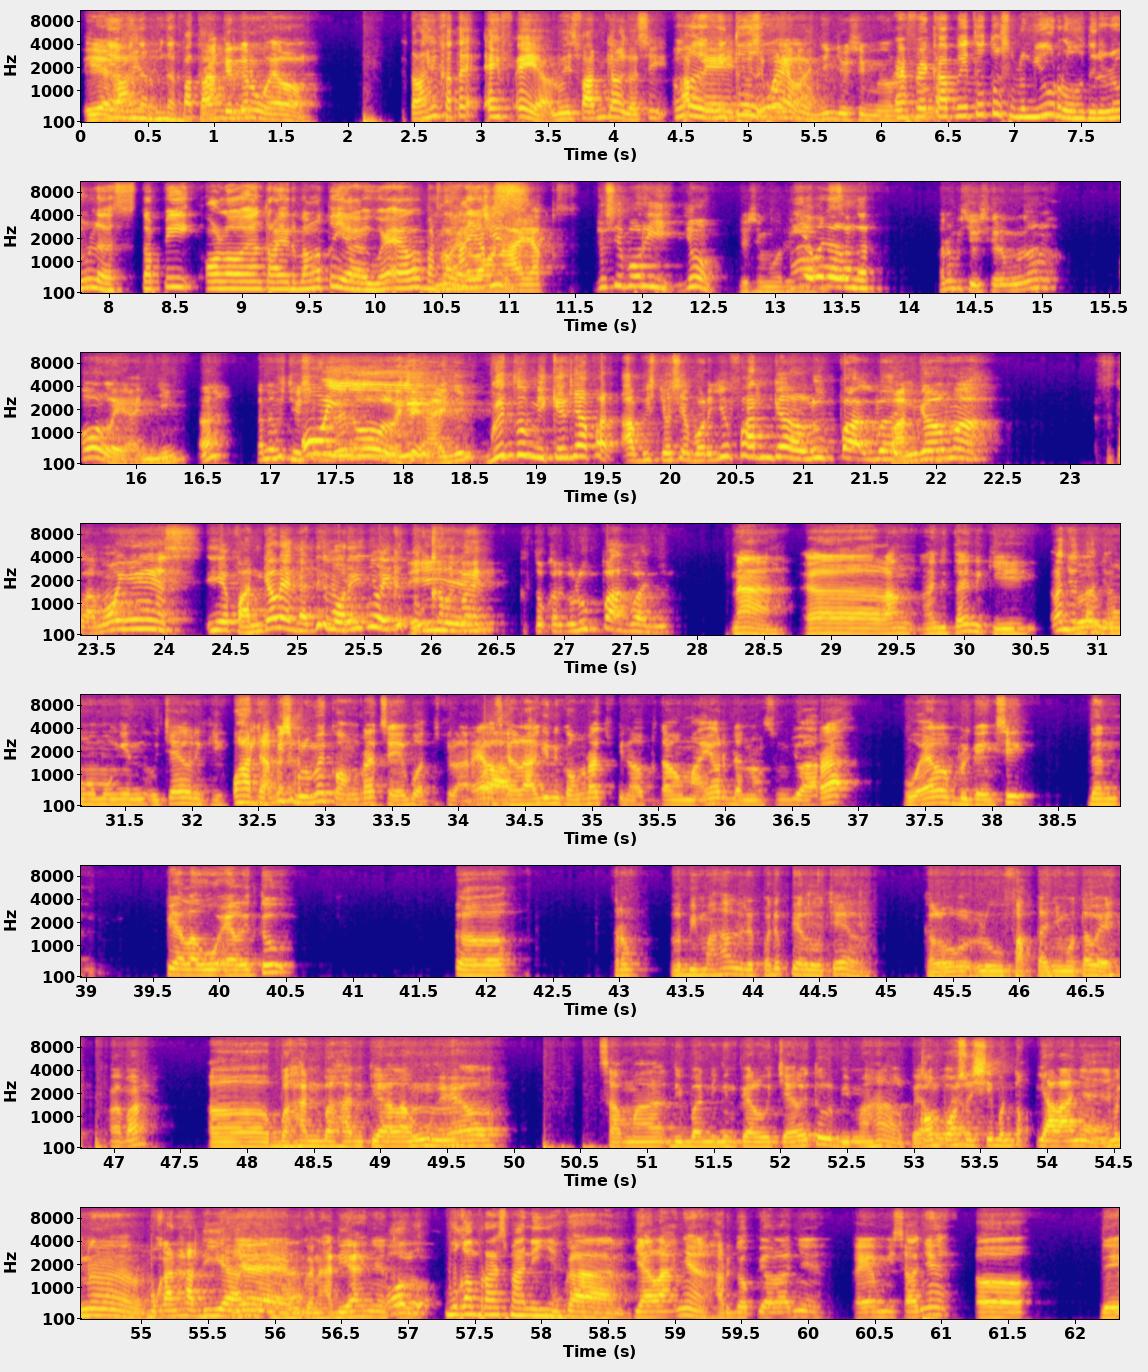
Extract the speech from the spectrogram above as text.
Iya. Iya, benar, benar. Terakhir kan well. Terakhir katanya FA ya, Luis Van Gaal gak sih? Oh, Apa itu Mourinho? anjing Jose Mourinho. FA Cup itu tuh sebelum Euro 2016 tapi kalau yang terakhir banget tuh ya WL pas lawan Ajax lawan Ajax. Jose Mourinho. Jose Mourinho. iya benar benar Karena bisa Jose Mourinho oleh anjing. Hah? Karena bisa Jose Oh, Mourinho iya. oleh anjing. Gue tuh mikirnya apa? Abis Jose Mourinho Van Gaal lupa gue. Van Gaal mah setelah Moyes. Iya Van Gaal yang ganti Mourinho ikut tuker Iya. gue. Ketuker gue lupa gue anjing. Nah, eh, lang lanjut aja nih Ki. Lanjut, Gua lanjut. mau ngomongin UCL nih Ki. Wah, Tapi sebelumnya congrats ya buat Villarreal sekali lagi nih congrats final pertama mayor dan langsung juara. UL bergengsi dan Piala UL itu eh lebih mahal daripada Piala UCL. Kalau lu faktanya mau tahu ya, Apa? eh, bahan-bahan Piala Hmm. UL sama dibandingin Piala UCL itu lebih mahal. Piala Komposisi bentuk pialanya ya. Bener. Bukan hadiah. Iya, ya. bukan hadiahnya. oh Kalau bu- bukan prize money-nya Bukan, pialanya, harga pialanya. Kayak misalnya eh D,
